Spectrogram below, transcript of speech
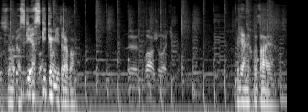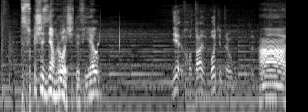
Все, а, ски, а скільки мені треба? Е, Два желательно. Бля, не хватає. Ти, сука, ще зняв гроші, ти фієл? Ні, хватає, потім треба буде. А,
